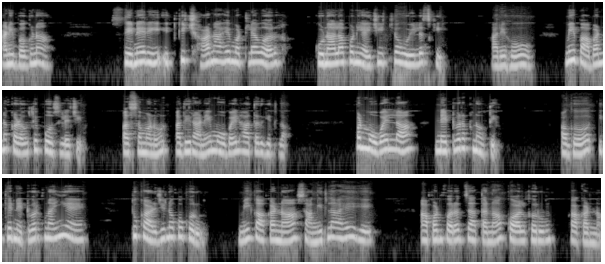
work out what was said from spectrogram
आणि बघ ना सिनेरी इतकी छान आहे म्हटल्यावर कुणाला पण यायची इच्छा होईलच की. अरे हो मी बाबांना कळवते पोचल्याचे असं म्हणून अधिराने मोबाईल हातात घेतला. पण मोबाईलला नेटवर्क नव्हते. अगं इथे नेटवर्क नाही आहे तू काळजी नको करू. मी काकांना सांगितलं आहे हे. आपण परत जाताना कॉल करून काकांना.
